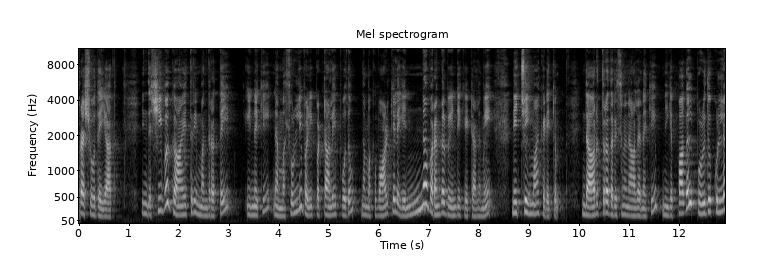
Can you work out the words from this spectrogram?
பிரசோதயாத். இந்த சிவ காயத்ரி மந்திரத்தை இன்றைக்கி நம்ம சொல்லி வழிபட்டாலே போதும் நமக்கு வாழ்க்கையில் என்ன வரங்கள் வேண்டி கேட்டாலுமே நிச்சயமாக கிடைக்கும். இந்த ஆருத்ர தரிசன நாளன்னைக்கு நீங்கள் பகல் பொழுதுக்குள்ளே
